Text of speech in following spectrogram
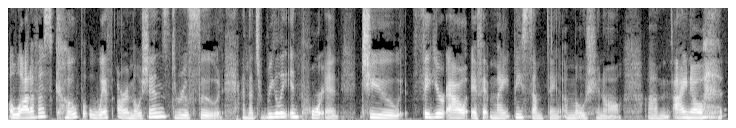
A lot of us cope with our emotions through food, and that's really important to figure out if it might be something emotional. Um, I know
